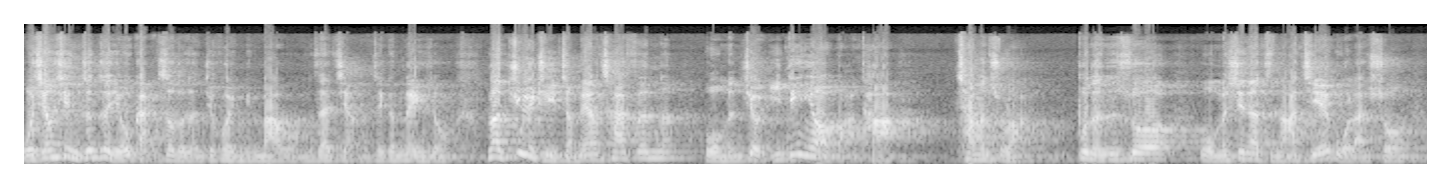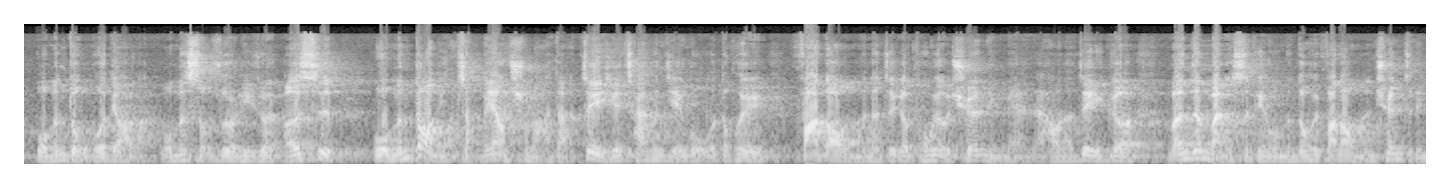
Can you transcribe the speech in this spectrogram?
我相信真正有感受的人就会明白我们在讲的这个内容。那具体怎么样拆分呢？我们就一定要把它拆分出来，不能说我们现在只拿结果来说，我们躲过掉了，我们守住了利润，而是我们到底怎么样出来的这些拆分结果，我都会发到我们的这个朋友圈里面。然后呢，这一个完整版的视频我们都会发到我们的圈子里。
